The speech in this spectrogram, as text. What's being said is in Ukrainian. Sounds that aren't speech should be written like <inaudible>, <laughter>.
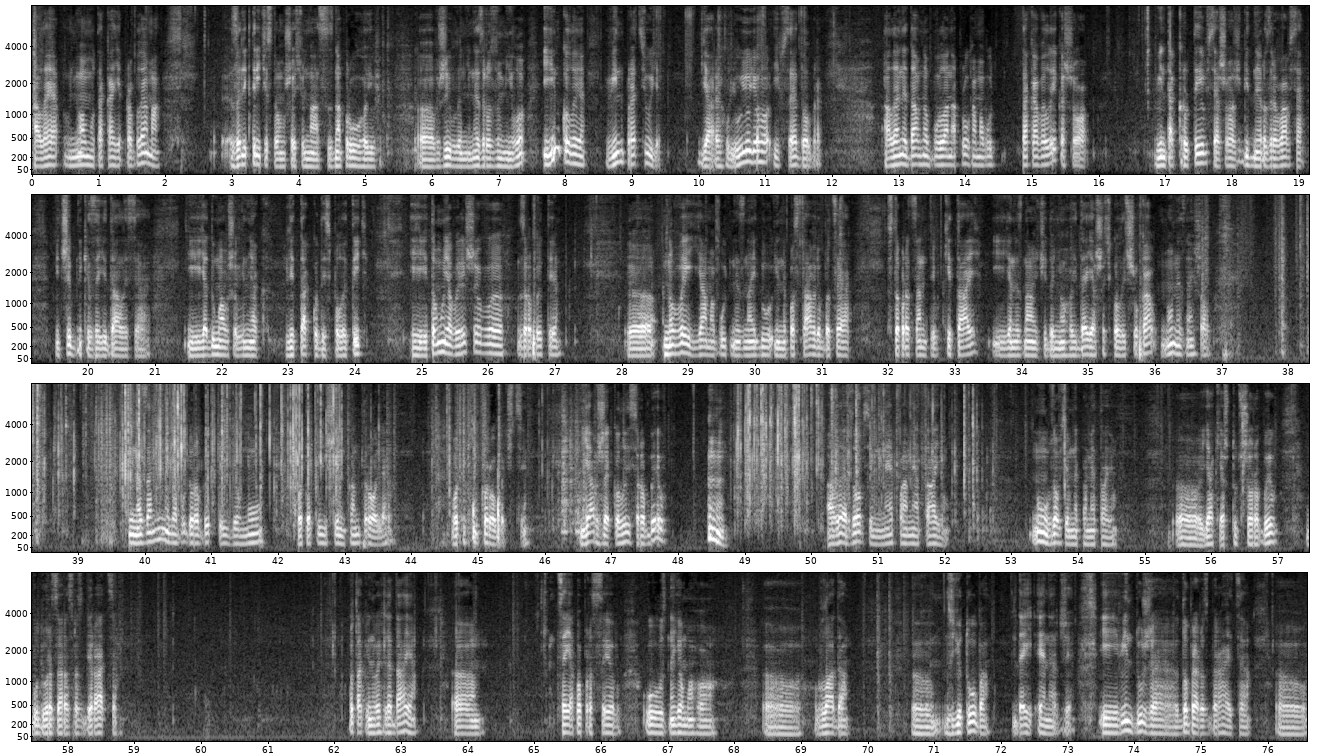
Але в ньому така є проблема. З електричеством щось у нас з напругою е, вживлені незрозуміло. І інколи він працює. Я регулюю його і все добре. Але недавно була напруга, мабуть, така велика, що він так крутився, що аж бідний розривався, підшипники заїдалися. І я думав, що він як літак кудись полетить. І тому я вирішив е, зробити е, новий, я, мабуть, не знайду і не поставлю, бо це 100% Китай. І я не знаю, чи до нього йде. Я щось колись шукав, ну не знайшов. І на заміну я буду робити йому отакий шин-контролер. В отакій коробочці. Я вже колись робив, <clears throat> але зовсім не пам'ятаю. Ну, зовсім не пам'ятаю, е, як я ж тут що робив. Буду зараз розбиратися. Отак він виглядає. Е, Це я попросив у знайомого е, влада з Ютуба Day Energy. І він дуже добре розбирається в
